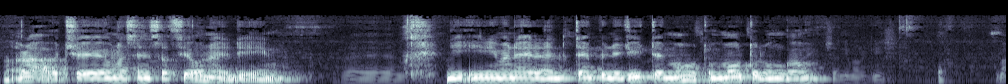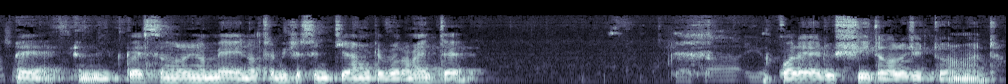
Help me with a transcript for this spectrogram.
Rav, c'è una sensazione di, di rimanere nel tempo in Egitto è molto, molto lungo. E questo a me e in altri amici sentiamo che veramente qual è l'uscita dall'Egitto veramente.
